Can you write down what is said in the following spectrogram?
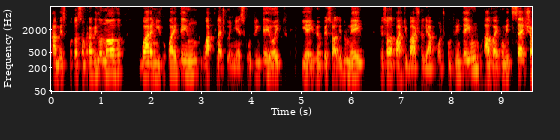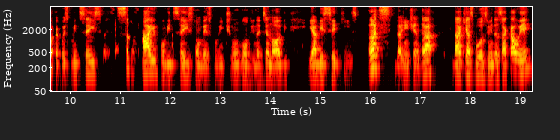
a mesma pontuação para Vila Nova, Guarani com 41, o Atlético Goianiense com 38, e aí vem o pessoal ali do meio, pessoal da parte de baixo ali, a Ponte com 31, Havaí com 27, Chapecoense com 26, Sampaio com 26, Tombense com 21, Londrina 19 e ABC 15. Antes da gente entrar, dar aqui as boas-vindas a Cauê.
